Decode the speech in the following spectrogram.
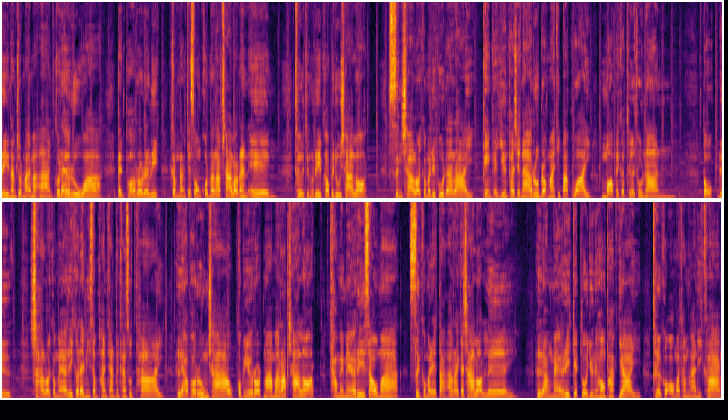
รี่นำจดหมายมาอ่านก็ได้รู้ว่า เป็นเพราะโรเดริกกำลังจะส่งคนมารับชาลอตนั่นเอง เธอจึงรีบเข้าไปดูชาลอตซึ่งชาลอตก็ไม่ได้พูดอะไร เพียงแค่ยืนภาชนะรูปดอกไม้ที่ปักไว้มอบให้กับเธอเท่านั้น ตกดึก ชาลอตกับแมรี่ก็ได้มีสัมพันธ์กันเป็นครั้งสุดท้าย แล้วพอรุ่งเช้าก็มีรถม้ามารับชาลอตทำให้แมรี่เศร้ามาก ซึ่งก็ไม่ได้ต่างอะไรกับชาลอตเลย หลังแมรี่เก็บตัวอยู่ในห้องพักใหญ่ เธอก็ออกมาทำงานอีกครั้ง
